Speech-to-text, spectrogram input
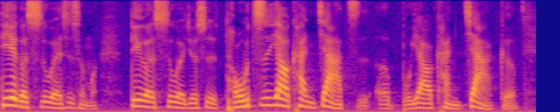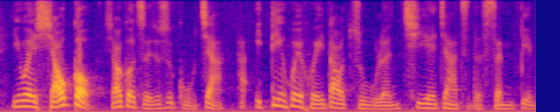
第二个思维是什么？第二个思维就是投资要看价值，而不要看价格。因为小狗，小狗指的就是股价，它一定会回到主人企业价值的身边。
